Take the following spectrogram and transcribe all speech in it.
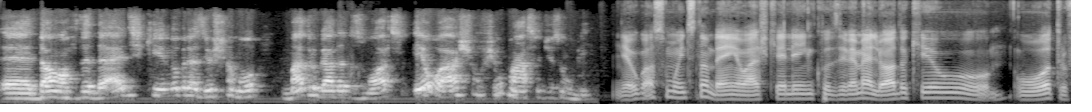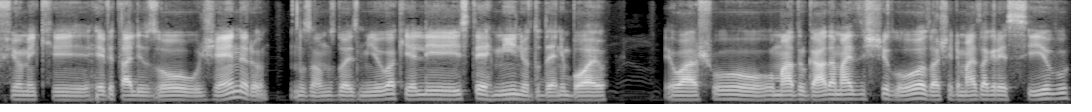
é, Dawn of the Dead, que no Brasil chamou Madrugada dos Mortos. Eu acho um filmaço de zumbi. Eu gosto muito também. Eu acho que ele, inclusive, é melhor do que o, o outro filme que revitalizou o gênero nos anos 2000, aquele Extermínio do Danny Boyle. Eu acho o Madrugada mais estiloso, acho ele mais agressivo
